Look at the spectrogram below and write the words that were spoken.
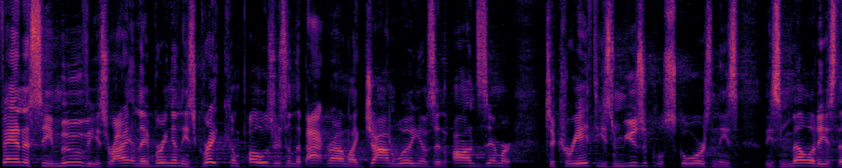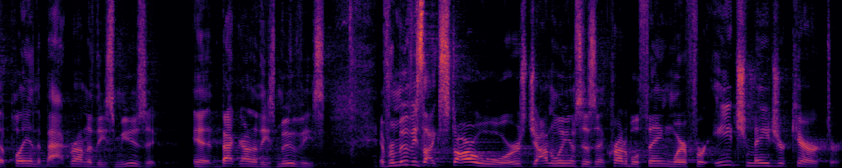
fantasy movies, right? And they bring in these great composers in the background like John Williams and Hans Zimmer to create these musical scores and these, these melodies that play in the background of these music, uh, background of these movies. And for movies like Star Wars, John Williams does an incredible thing where for each major character,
